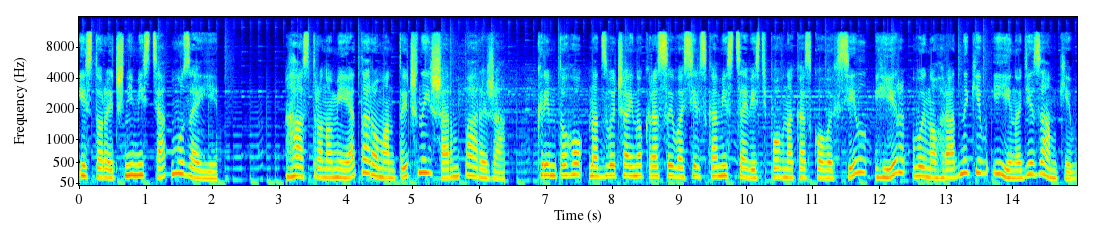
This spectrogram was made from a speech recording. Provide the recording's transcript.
історичні місця, музеї, гастрономія та романтичний шарм Парижа. Крім того, надзвичайно красива сільська місцевість повна казкових сіл, гір, виноградників і іноді замків.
